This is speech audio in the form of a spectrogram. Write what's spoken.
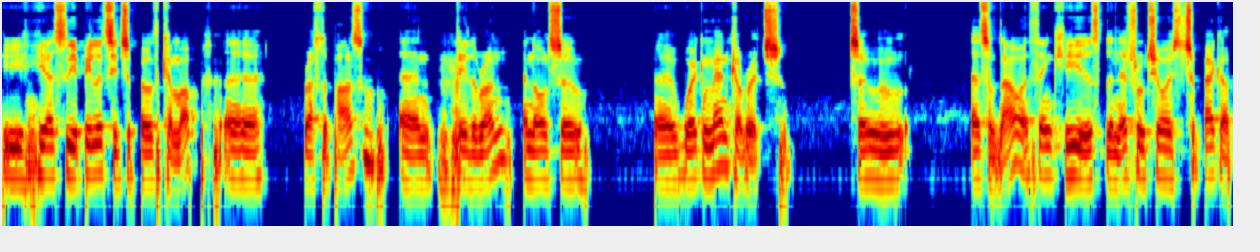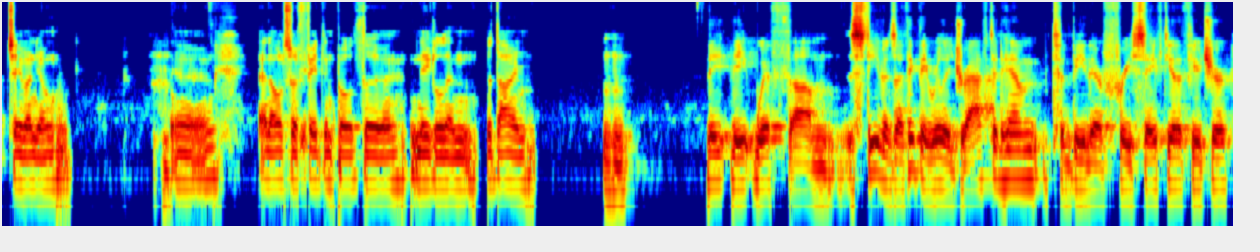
he he has the ability to both come up, uh, rush the pass, and mm-hmm. play the run, and also uh, work in man coverage. So as of now, I think he is the natural choice to back up Tavon Young, uh, and also fit in both the nickel and the dime. Mm-hmm. The, the, with um, Stephens, I think they really drafted him to be their free safety of the future.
